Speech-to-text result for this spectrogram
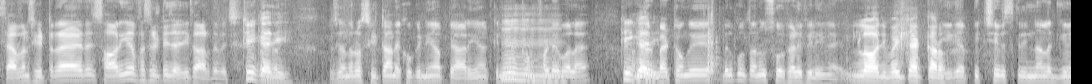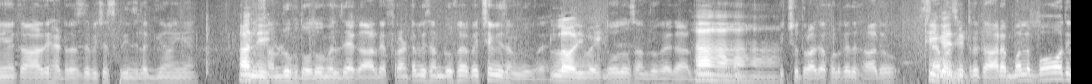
7 ਸੀਟਰ ਹੈ ਇਹਦੇ ਸਾਰੀਆਂ ਫੈਸਿਲਿਟੀਆਂ ਹੈ ਜੀ ਕਾਰ ਦੇ ਵਿੱਚ। ਠੀਕ ਹੈ ਜੀ। ਤੁਸੀਂ ਅੰਦਰੋਂ ਸੀਟਾਂ ਦੇਖੋ ਕਿੰਨੀਆਂ ਪਿਆਰੀਆਂ ਕਿੰਨੀਆਂ ਕੰਫਰਟੇਬਲ ਹੈ। ਠੀਕ ਹੈ ਅੰਦਰ ਬੈਠੋਗੇ ਬਿਲਕੁਲ ਤੁਹਾਨੂੰ ਸੋਫੇ ਵਾਲੀ ਫੀਲਿੰਗ ਆਏਗੀ। ਲਓ ਜੀ ਬਈ ਚੈੱਕ ਕਰੋ। ਠੀਕ ਹੈ ਪਿੱਛੇ ਵੀ ਸਕਰੀਨਾਂ ਲੱਗੀਆਂ ਹੋਈਆਂ ਕਾਰ ਦੇ ਹੈਡਰਸ ਦੇ ਪਿੱਛੇ ਸਕਰੀਨਸ ਲੱਗੀਆਂ ਹੋਈਆਂ। ਹਾਂਜੀ। ਸਨਰੂਫ ਦੋ ਦੋ ਮਿਲਦੇ ਆ ਕਾਰ ਦੇ ਫਰੰਟ ਵੀ ਸਨਰੂਫ ਹੈ ਪਿੱਛੇ ਵੀ ਸਨਰੂਫ ਹੈ। ਲਓ ਜੀ ਬਈ। ਦੋ ਦੋ ਸਨਰੂਫ ਹੈ ਕਾਰ ਦੇ। ਹਾਂ ਹਾਂ ਹਾਂ ਹਾਂ। ਪਿੱਛੋਂ ਦਰਵਾਜ਼ਾ ਖੋਲ ਕੇ ਦਿਖਾ ਦਿਓ। ਠੀਕ ਹੈ ਸੀਟਰ ਕਾਰ ਹੈ ਮਤਲਬ ਬਹੁਤ ਹੀ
